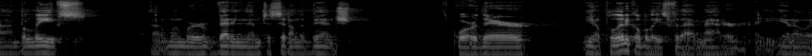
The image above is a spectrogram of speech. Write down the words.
uh, beliefs uh, when we're vetting them to sit on the bench or their you know political beliefs for that matter. You know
